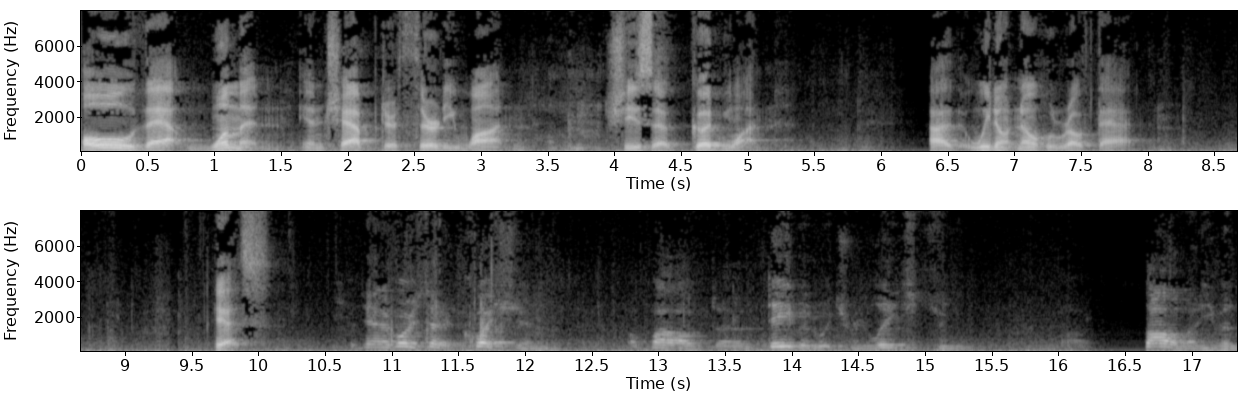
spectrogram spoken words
Oh, that woman in chapter 31. She's a good one. Uh, we don't know who wrote that. Yes? Dan, I've always had a question about uh, David, which relates to uh, Solomon even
